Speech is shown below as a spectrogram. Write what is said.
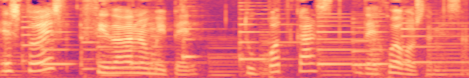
Esto es Ciudadano Mipel, tu podcast de juegos de mesa.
